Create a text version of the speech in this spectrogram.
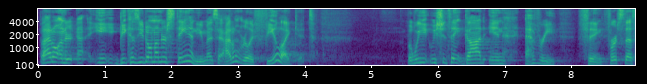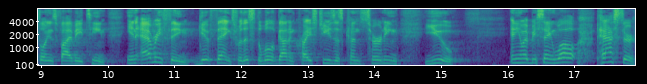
But I don't under, uh, because you don't understand. You might say, I don't really feel like it. But we, we should thank God in everything. 1 Thessalonians 5.18, in everything give thanks, for this is the will of God in Christ Jesus concerning you. And you might be saying, well, Pastor,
